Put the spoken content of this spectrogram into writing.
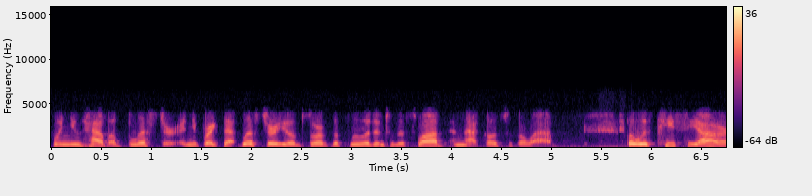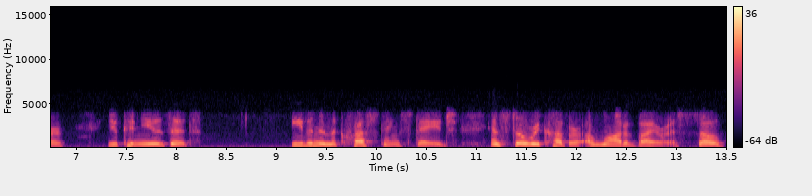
when you have a blister and you break that blister, you absorb the fluid into the swab, and that goes to the lab. But with PCR, you can use it even in the crusting stage and still recover a lot of virus. So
